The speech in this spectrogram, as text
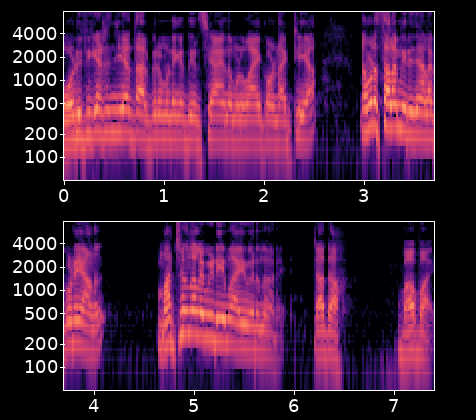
മോഡിഫിക്കേഷൻ ചെയ്യാൻ താല്പര്യമുണ്ടെങ്കിൽ തീർച്ചയായും നമ്മളുമായി കോൺടാക്ട് ചെയ്യുക നമ്മുടെ സ്ഥലം ഇരിഞ്ഞാലക്കുടയാണ്. മറ്റൊരു നല്ല വീഡിയോയുമായി വരുന്നവരെ. ടാറ്റ. ബാ ബൈ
